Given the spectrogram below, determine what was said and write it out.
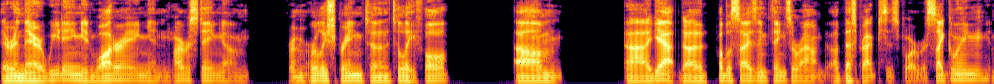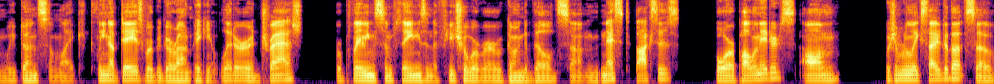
they're in there weeding and watering and harvesting um, from early spring to, to late fall. Um, uh, yeah, uh, publicizing things around uh, best practices for recycling. And we've done some like cleanup days where we go around picking up litter and trash. We're planning some things in the future where we're going to build some nest boxes for pollinators, um, which I'm really excited about. So,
